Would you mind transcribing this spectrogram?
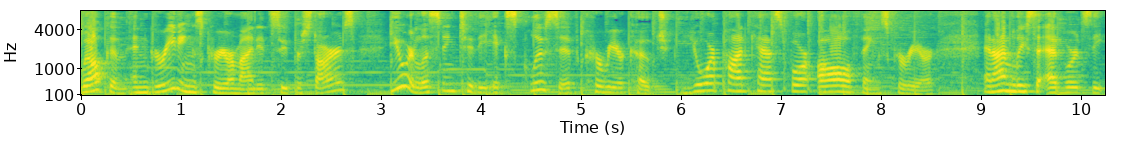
Welcome and greetings, career minded superstars. You are listening to the exclusive Career Coach, your podcast for all things career. And I'm Lesa Edwards, the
